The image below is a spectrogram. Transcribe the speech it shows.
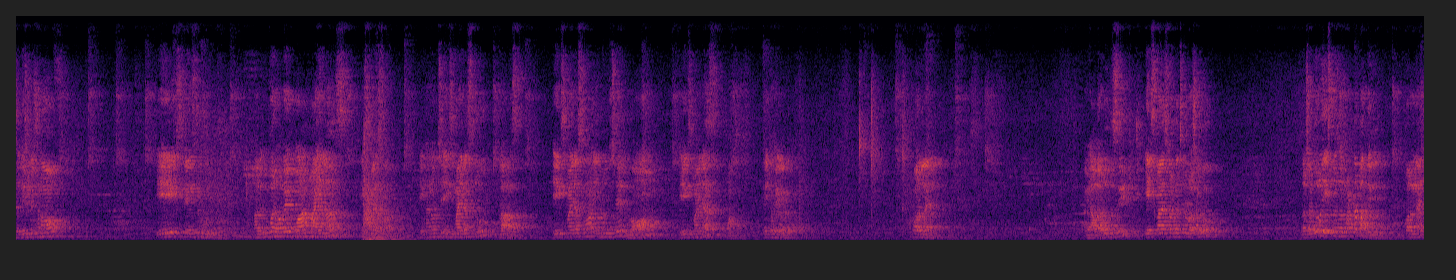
the limitation of x tends to 2 তাহলে উপরে হবে 1 মাইনাস x minus 1 এখানে হচ্ছে x minus 2 plus x minus 1 into হচ্ছে ln x minus 1 এই তো হয়ে গেল পরের লাইন আমি আবার বলতেছি x minus 1 টা ছিল লসাগু লসাগু minus 1 পার্টটা বাদ দিয়ে দিন পরের line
